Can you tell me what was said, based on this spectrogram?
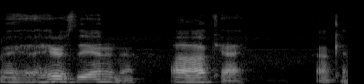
Here's the internet. Oh, okay. Okay.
